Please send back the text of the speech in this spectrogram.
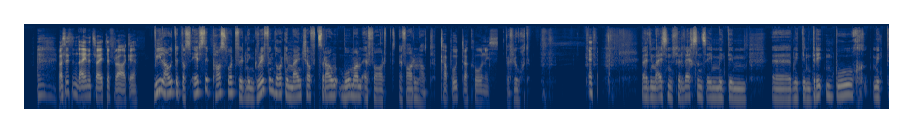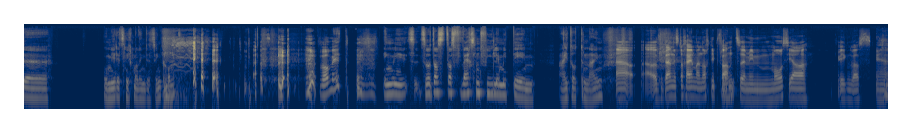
Was ist denn deine zweite Frage? Wie lautet das erste Passwort für den Gryffindor-Gemeinschaftsraum, wo man erfahrt, erfahren hat? Kaput Draconis. Verflucht. Weil die meisten verwechseln es eben mit dem, äh, mit dem dritten Buch, mit, äh, wo mir jetzt nicht mal in den Sinn kommt. Womit? Irgendwie, so das, das verwechseln viele mit dem. Eid oder nein? Ah, also dann ist doch einmal noch die Pflanze mit dem Mosia irgendwas. Ja.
